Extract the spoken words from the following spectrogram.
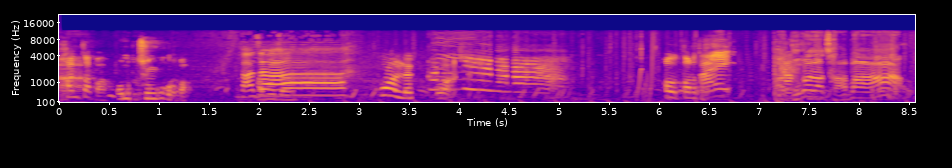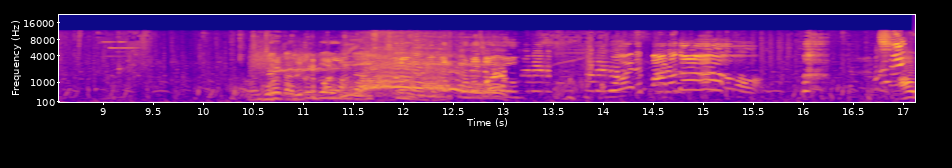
한자 봐. 어머 중국어 봐. 가자 와, 렉. 와. 어 떨어져. 아이 아 누가 나 잡아 왜 이렇게 늙은이가 떨어져요. 뭐가 이래 빠르다. 아우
